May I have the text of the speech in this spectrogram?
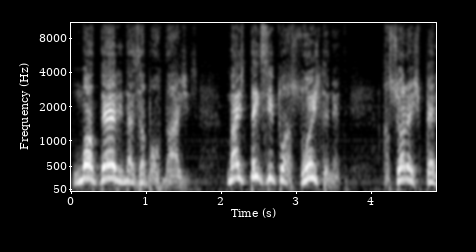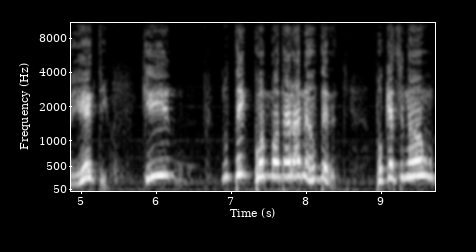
modere nas abordagens. Mas tem situações, tenente, a senhora é experiente, que não tem como moderar não, tenente. Porque senão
